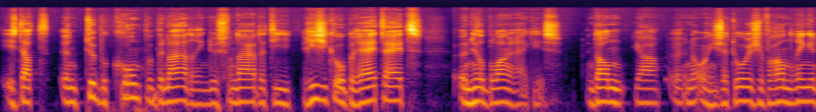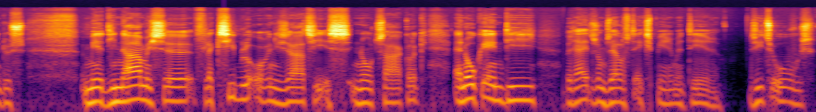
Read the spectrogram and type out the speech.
is dat een te bekrompen benadering. Dus vandaar dat die risicobereidheid een heel belangrijk is. En dan ja, een organisatorische veranderingen. Dus een meer dynamische, flexibele organisatie is noodzakelijk. En ook een die bereid is om zelf te experimenteren. Dus iets overigens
